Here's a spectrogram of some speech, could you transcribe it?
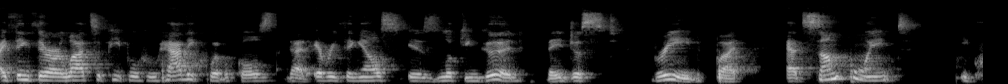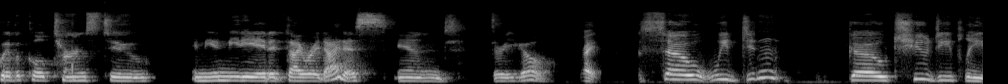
I think there are lots of people who have equivocals that everything else is looking good. They just breed. But at some point, equivocal turns to immune mediated thyroiditis, and there you go. Right. So we didn't go too deeply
